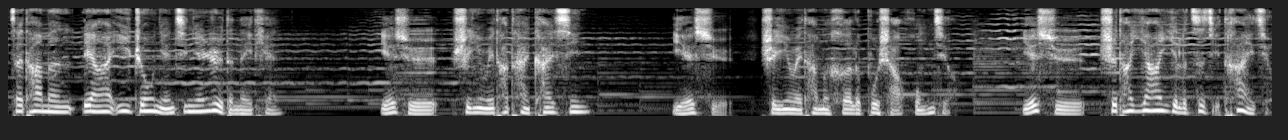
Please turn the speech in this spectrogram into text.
在他们恋爱一周年纪念日的那天，也许是因为他太开心，也许是因为他们喝了不少红酒，也许是他压抑了自己太久，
